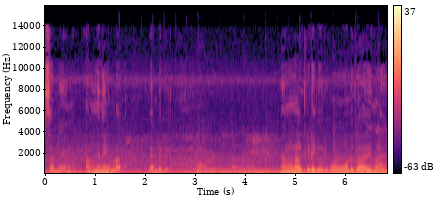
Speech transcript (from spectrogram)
സമയങ്ങൾ. അങ്ങനെയുള്ള രണ്ട് പേർ. ഞങ്ങൾക്കിടയിൽ ഒരുപാട് കാര്യങ്ങൾ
